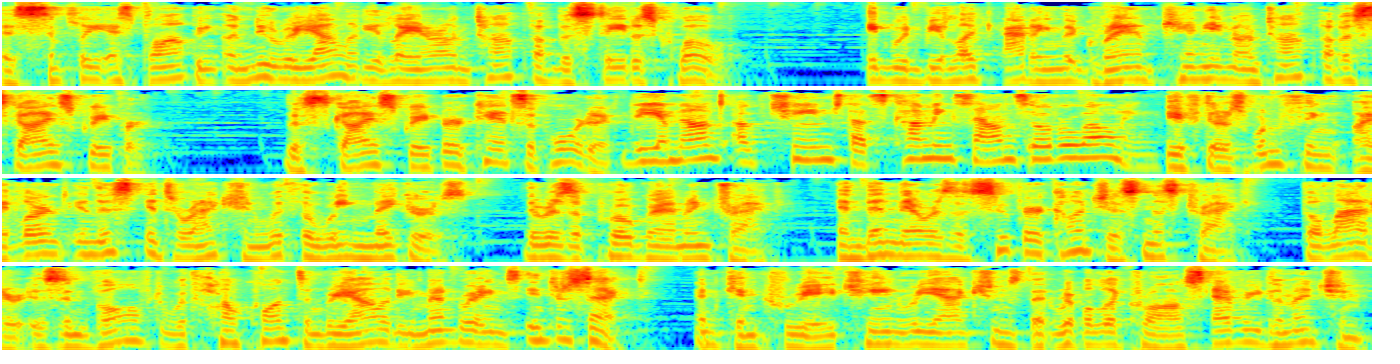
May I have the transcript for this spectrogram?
as simply as plopping a new reality layer on top of the status quo. It would be like adding the Grand Canyon on top of a skyscraper. The skyscraper can't support it. The amount of change that's coming sounds overwhelming. If there's one thing I learned in this interaction with the wing makers, there is a programming track, and then there is a super consciousness track. The latter is involved with how quantum reality membranes intersect, and can create chain reactions that ripple across every dimension.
